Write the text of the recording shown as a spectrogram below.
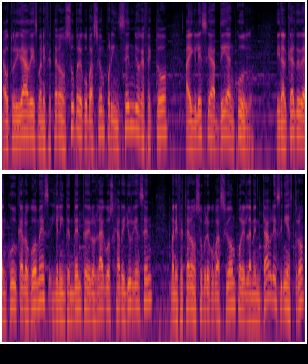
Autoridades manifestaron su preocupación por incendio que afectó a iglesia de Ancud. El alcalde de Ancud, Carlos Gómez, y el intendente de los lagos, Harry Jürgensen, manifestaron su preocupación por el lamentable siniestro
